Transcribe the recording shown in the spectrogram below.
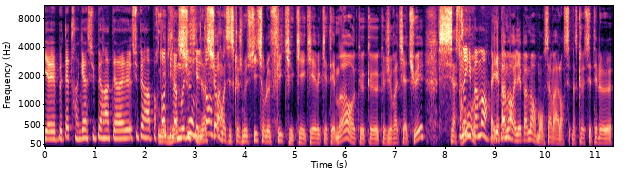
il avait peut-être un gars super, intéress- super important Mais qui va bien modifier sûr, le bien temps. sûr. quoi. Moi, c'est ce que je me suis dit sur le flic qui, qui, qui, qui était mort, que, que, que Jurati a tué. Si ça se Non, trouve. il est pas mort. Ah, il, est pas mort, il est pas mort. Bon, ça va. Alors, c'est parce que c'était le,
